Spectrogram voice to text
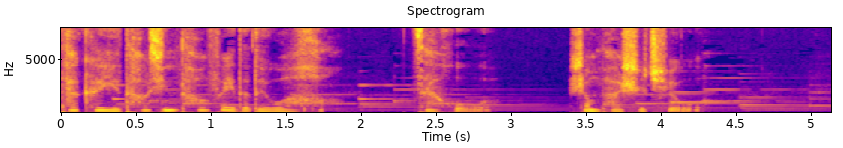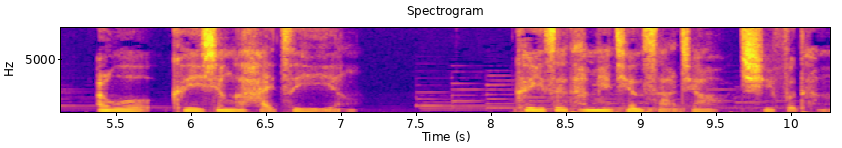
他可以掏心掏肺的对我好，在乎我，生怕失去我，而我可以像个孩子一样，可以在他面前撒娇欺负他，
